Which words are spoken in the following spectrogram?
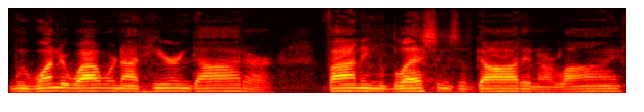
We wonder why we're not hearing God or finding the blessings of God in our life.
